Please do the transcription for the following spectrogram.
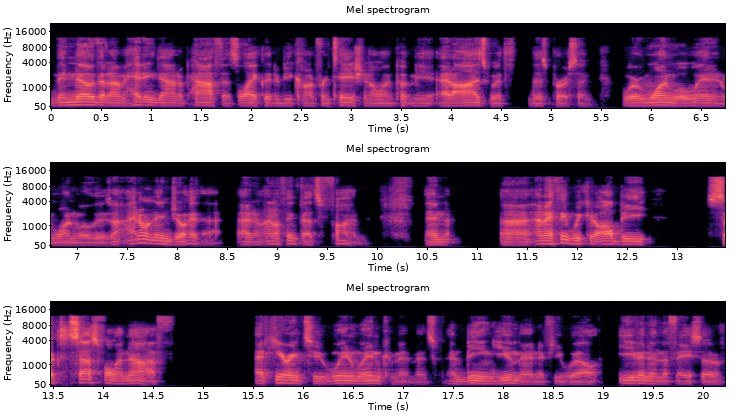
they know that I'm heading down a path that's likely to be confrontational and put me at odds with this person, where one will win and one will lose. I don't enjoy that. I don't. I don't think that's fun, and uh, and I think we could all be successful enough adhering to win-win commitments and being human, if you will, even in the face of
